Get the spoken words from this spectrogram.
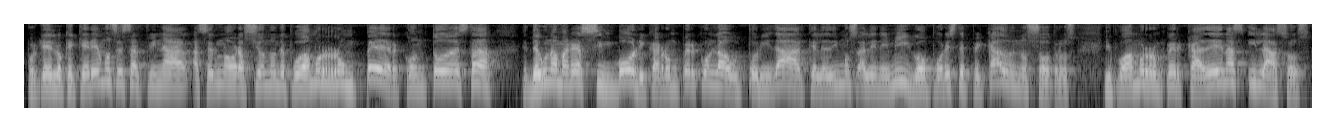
porque lo que queremos es al final hacer una oración donde podamos romper con toda esta, de una manera simbólica, romper con la autoridad que le dimos al enemigo por este pecado en nosotros y podamos romper cadenas y lazos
